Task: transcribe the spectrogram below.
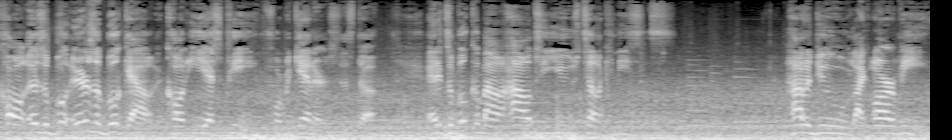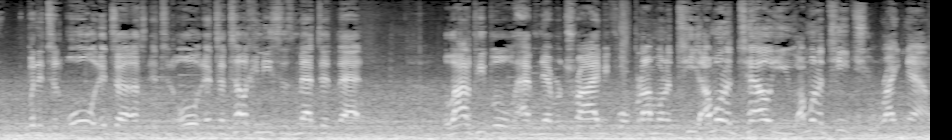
called there's a book there's a book out called ESP for beginners and stuff. And it's a book about how to use telekinesis. How to do like RV. But it's an old it's a it's an old it's a telekinesis method that a lot of people have never tried before, but I'm gonna teach I'm gonna tell you, I'm gonna teach you right now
